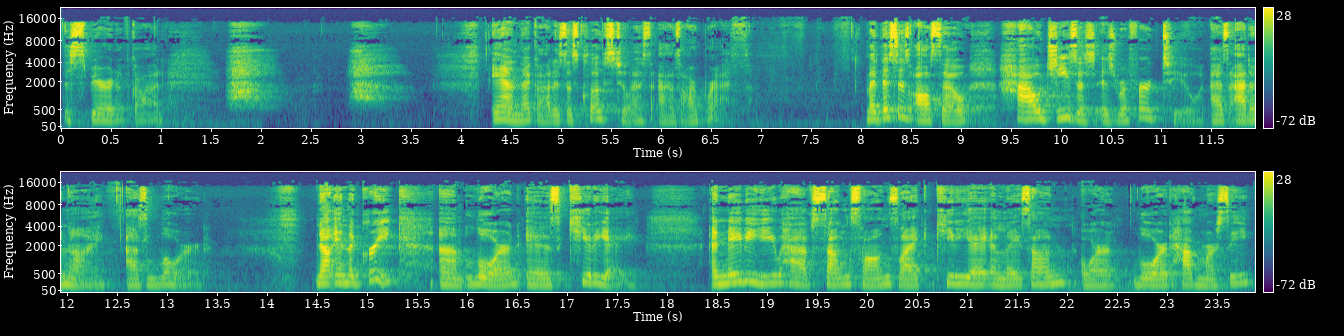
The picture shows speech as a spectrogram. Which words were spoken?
the Spirit of God and that God is as close to us as our breath. But this is also how Jesus is referred to as Adonai, as Lord. Now, in the Greek, um, Lord is Kyrie. And maybe you have sung songs like Kyrie eleison or Lord have mercy.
